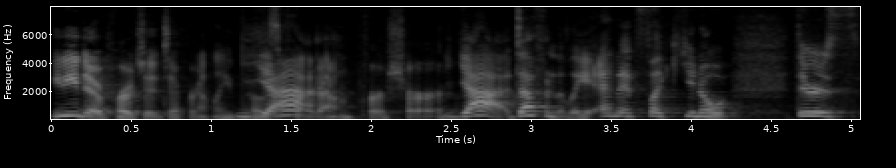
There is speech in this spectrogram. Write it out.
You need to approach it differently postpartum Yeah. for sure. Yeah, definitely. And it's like, you know, there's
